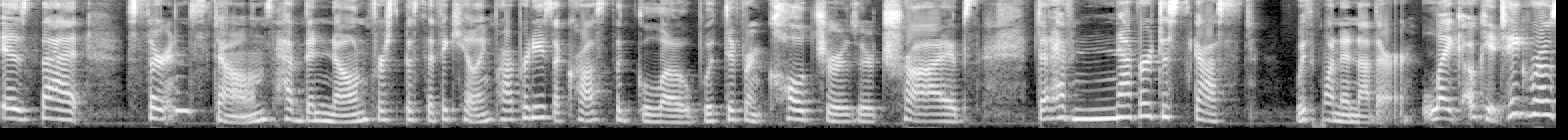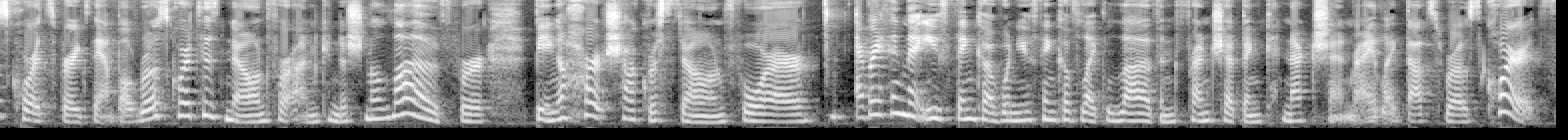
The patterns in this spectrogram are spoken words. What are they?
is that certain stones have been known for specific healing properties across the globe with different cultures or tribes that have never discussed with one another. Like, okay, take rose quartz for example. Rose quartz is known for unconditional love, for being a heart chakra stone, for everything that you think of when you think of like love and friendship and connection, right? Like, that's rose quartz.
